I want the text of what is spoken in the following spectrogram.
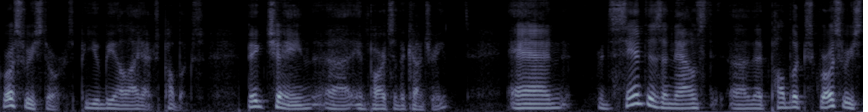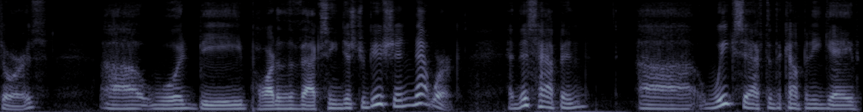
grocery stores, P U B L I X, Publix, big chain uh, in parts of the country. And DeSantis announced uh, that Publix grocery stores uh, would be part of the vaccine distribution network. And this happened uh, weeks after the company gave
